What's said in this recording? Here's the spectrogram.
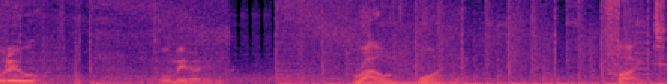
俺を止められるか Round one. Fight.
